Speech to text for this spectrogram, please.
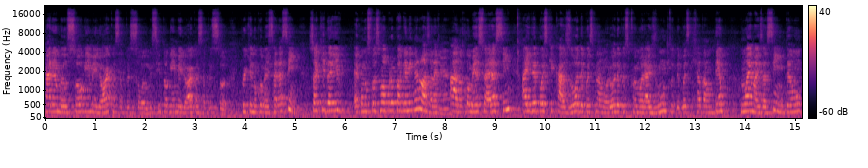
"Caramba, eu sou alguém melhor com essa pessoa, eu me sinto alguém melhor com essa pessoa". Porque no começo era assim. Só que daí é como se fosse uma propaganda enganosa, né? É. Ah, no começo era assim, aí depois que casou, depois que namorou, depois que foi morar junto, depois que já tá um tempo, não é mais assim. Então,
